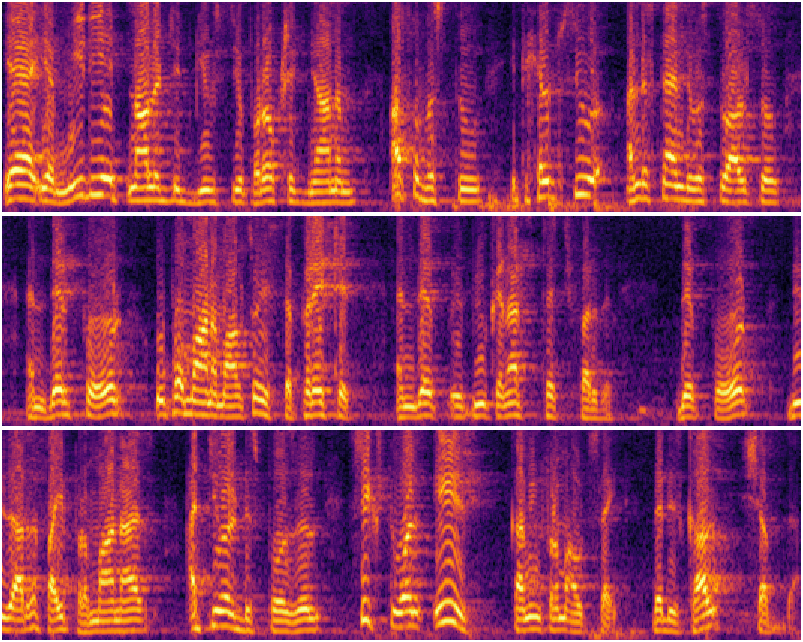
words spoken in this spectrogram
yeah, a mediate knowledge it gives you paroksha jnanam of a vastu, it helps you understand the vastu also, and therefore upamanam also is separated, and therefore you cannot stretch further. Therefore, these are the five pramanas at your disposal. Sixth one is coming from outside, that is called Shabda.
